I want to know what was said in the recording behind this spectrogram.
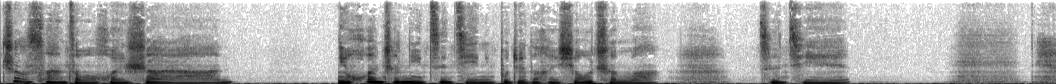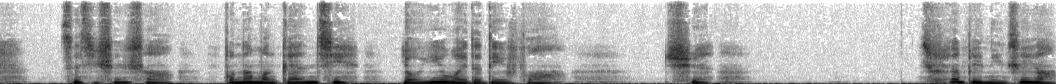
这算怎么回事啊？你换成你自己，你不觉得很羞耻吗？自己自己身上不那么干净、有异味的地方，却却被你这样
